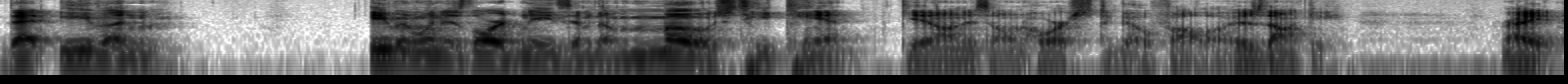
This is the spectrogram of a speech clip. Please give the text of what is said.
that even, even when his Lord needs him the most, he can't get on his own horse to go follow his donkey, right?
